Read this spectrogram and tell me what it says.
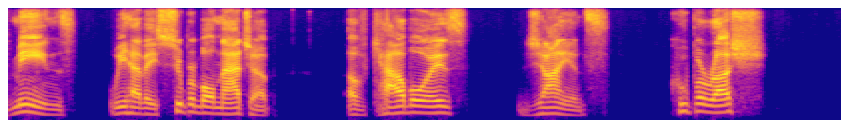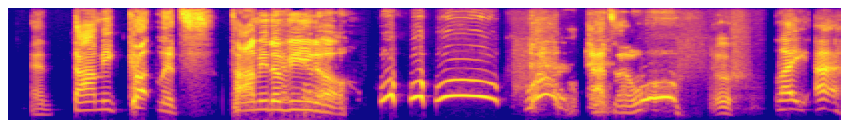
means we have a Super Bowl matchup of Cowboys, Giants, Cooper Rush, and Tommy Cutlets, Tommy DeVito. Woo-hoo-hoo. That's a woo. Oof. Like I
